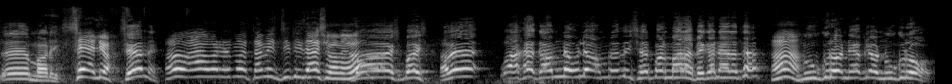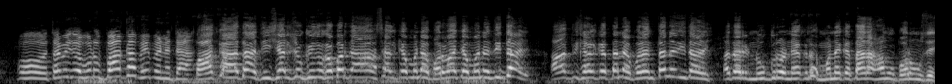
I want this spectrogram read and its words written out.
એ મારી. છે લ્યો. છે ને? હો આ વર્ષમાં તમે જીતી જાશો હવે બસ બસ. હવે આખા ગામને ઓલે અમરેલી શેરપાલ મારા ભેગા ના હતા. હા. નુગરો નીકળ્યો નુગરો. ઓહો તમે તો થોડું પાકા ભાઈ બન હતા. પાકા હતા. દિશાલ શું કીધું ખબર છે? આ સાલ કે મને ભરવા જા મને દીધા આ દિશાલ કે તને ભરે તને દીધા અત્યારે નુગરો નેકરો મને કે તારા સામું ભરવું છે.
